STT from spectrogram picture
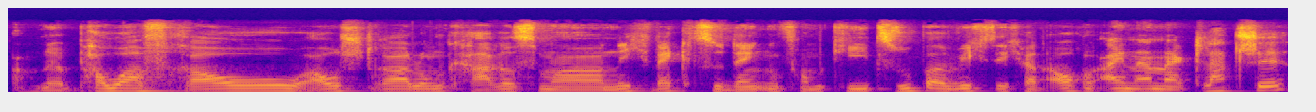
Eine Powerfrau, Ausstrahlung, Charisma, nicht wegzudenken vom Kiez. Super wichtig, hat auch einen an der Klatsche.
